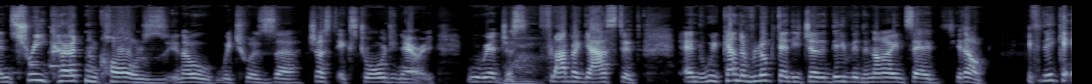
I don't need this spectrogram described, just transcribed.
and three curtain calls, you know, which was uh, just extraordinary. We were just wow. flabbergasted. And we kind of looked at each other, David and I, and said, you know, if they can,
